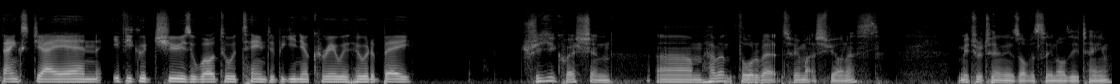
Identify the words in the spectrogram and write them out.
thanks, JN. If you could choose a World Tour team to begin your career with, who would it be? Tricky question. Um, haven't thought about it too much to be honest. Mitchelton is obviously an Aussie team.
